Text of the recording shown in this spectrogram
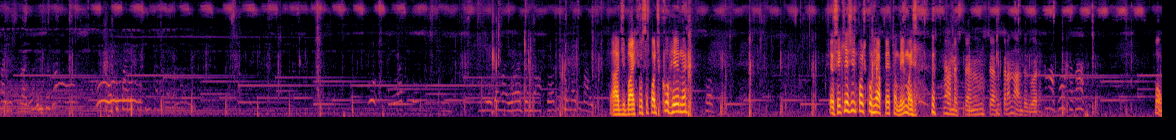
faz esse barulho? Ele fica. Que parece que O medo maior de andar a pé do que andar de bike. Ah, de bike você pode correr, né? Eu sei que a gente pode correr a pé também, mas. Ah, minhas pernas não servem pra nada agora. Bom,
